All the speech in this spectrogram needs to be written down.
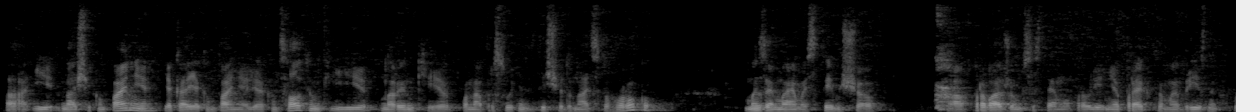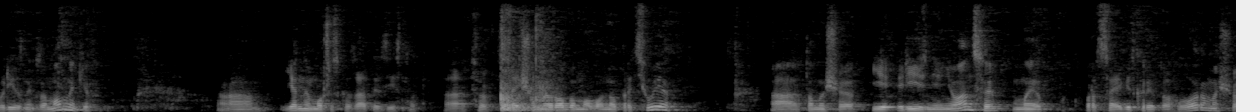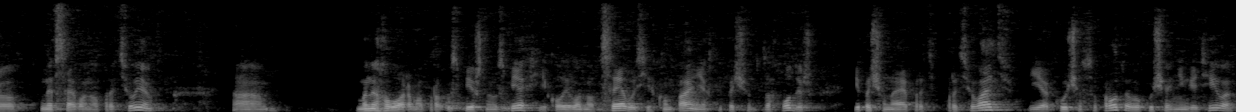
А, І нашій компанії, яка є компанія Lea Consulting, і на ринку вона присутня з 2011 року. Ми займаємось тим, що впроваджуємо систему управління проектами в різних, у різних замовників. Я не можу сказати, звісно, що все, що ми робимо, воно працює, тому що є різні нюанси. Ми про це відкрито говоримо, що не все воно працює. Ми не говоримо про успішний успіх, і коли воно все в усіх компаніях, ти заходиш і починає працювати, є куча супротиву, куча негативу.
